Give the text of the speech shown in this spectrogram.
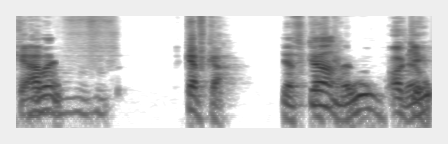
Kafka. Kafka, Kafka. Ben oui. OK.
